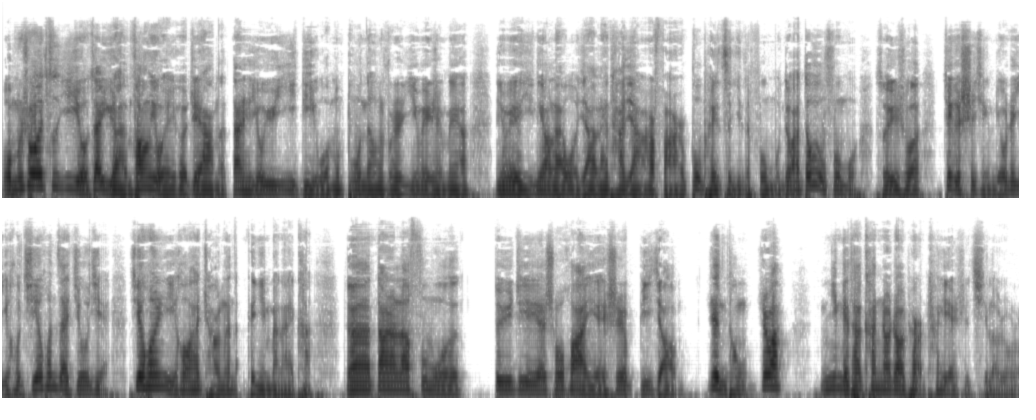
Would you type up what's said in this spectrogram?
我们说自己有在远方有一个这样的，但是由于异地，我们不能说是因为什么呀？因为一定要来我家来他家，而反而不陪自己的父母，对吧？都有父母，所以说这个事情留着以后结婚再纠结，结婚以后还长着呢，给你们来看。呃，当然了，父母对于这些说话也是比较认同，是吧？你给他看张照片，他也是其乐融融，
